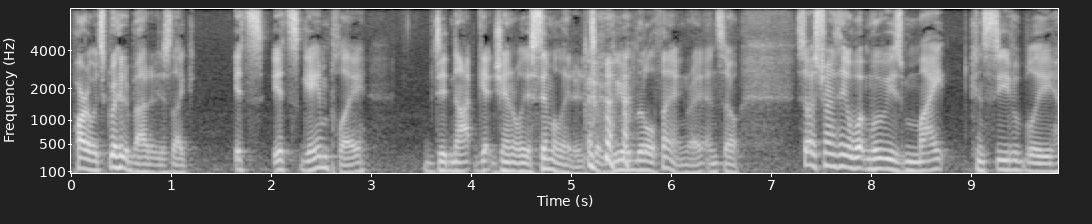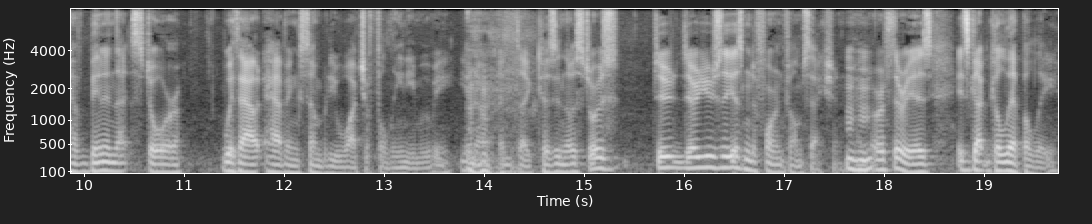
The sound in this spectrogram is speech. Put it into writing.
part of what's great about it is like its its gameplay did not get generally assimilated. It's a weird little thing, right? And so, so I was trying to think of what movies might conceivably have been in that store without having somebody watch a Fellini movie, you know, and like because in those stores. There, there usually isn't a foreign film section, mm-hmm. or if there is, it's got Gallipoli.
